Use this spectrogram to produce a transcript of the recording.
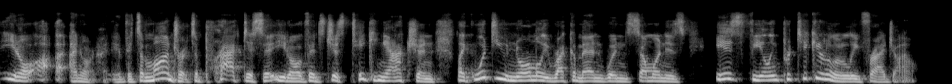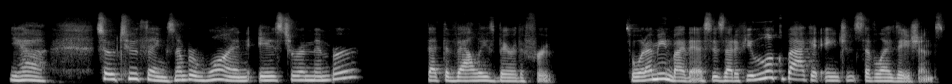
you know, I, I, don't know if it's a mantra, it's a practice, you know, if it's just taking action, like what do you normally recommend when someone is, is feeling particularly fragile? Yeah. So two things. Number one is to remember that the valleys bear the fruit. So what I mean by this is that if you look back at ancient civilizations,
